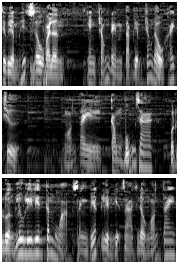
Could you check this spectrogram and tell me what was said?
tiêu viêm hít sâu vài lần, nhanh chóng đem tạp điểm trong đầu khai trừ. Ngón tay cong búng ra, một luồng lưu ly liên tâm hỏa xanh biếc liền hiện ra trên đầu ngón tay.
